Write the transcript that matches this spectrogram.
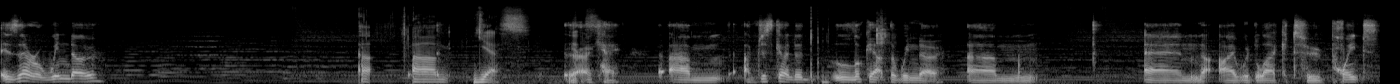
is there a window? Uh, Um, yes. yes. Okay. Um, I'm just going to look out the window, um, and I would like to point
